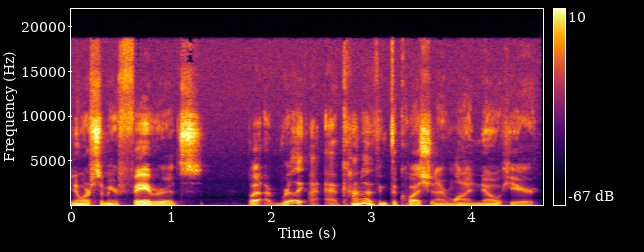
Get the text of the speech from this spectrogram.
you know, what are some of your favorites. But I really, I, I kind of think the question I want to know here:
